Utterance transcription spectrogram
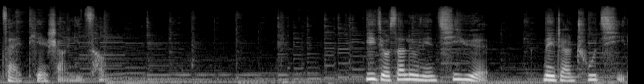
再添上一层。一九三六年七月，内战初期，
